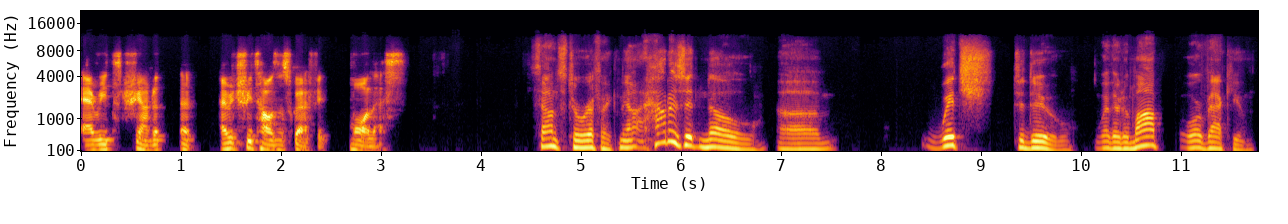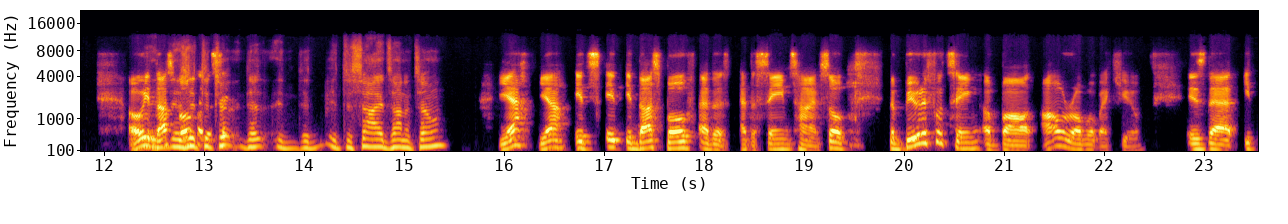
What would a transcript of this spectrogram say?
every 300, uh, every 3,000 square feet, more or less. Sounds terrific. Now, how does it know um, which to do, whether to mop or vacuum? Oh, it does. Does it, deter- it, it decides on its own? Yeah, yeah, it's it, it does both at the at the same time. So the beautiful thing about our robot vacuum is that it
